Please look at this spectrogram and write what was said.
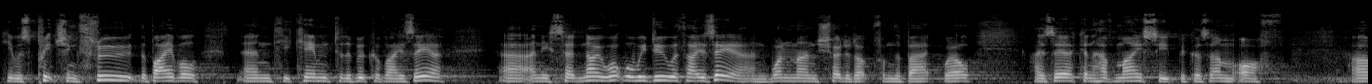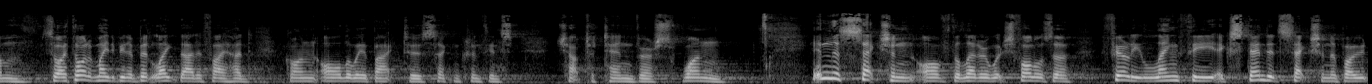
he was preaching through the Bible and he came to the book of Isaiah. Uh, and he said, Now, what will we do with Isaiah? And one man shouted up from the back, Well, Isaiah can have my seat because I'm off. Um, so I thought it might have been a bit like that if I had gone all the way back to 2 Corinthians chapter 10 verse 1. In this section of the letter, which follows a fairly lengthy, extended section about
